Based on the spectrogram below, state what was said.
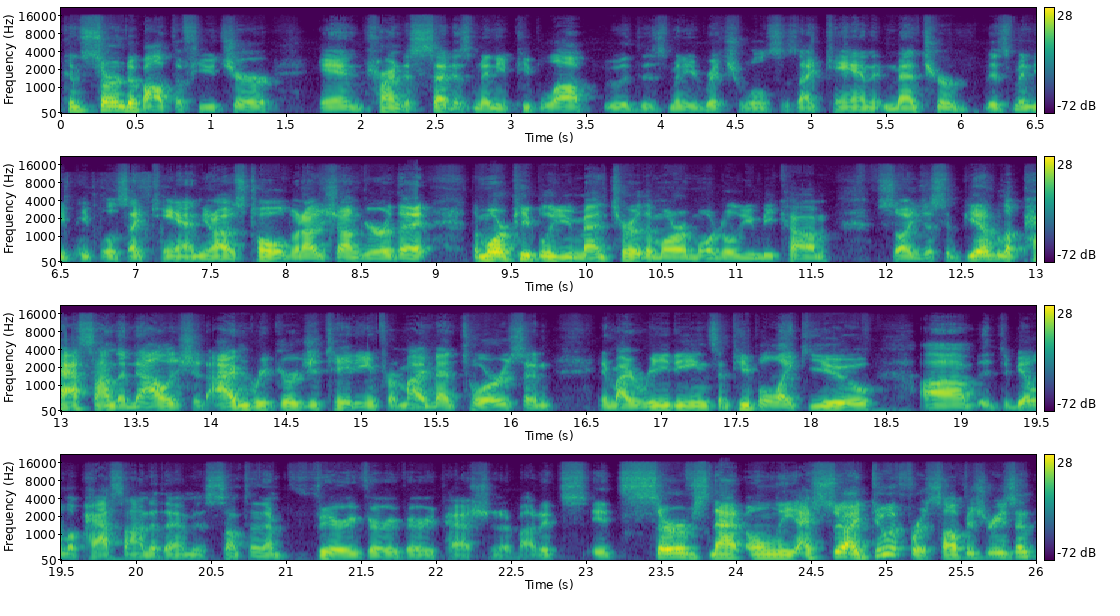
concerned about the future and trying to set as many people up with as many rituals as I can and mentor as many people as I can. You know, I was told when I was younger that the more people you mentor, the more immortal you become. So I just be able to pass on the knowledge that I'm regurgitating from my mentors and in my readings and people like you um, to be able to pass on to them is something I'm very, very, very passionate about. It's it serves not only I so I do it for a selfish reason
